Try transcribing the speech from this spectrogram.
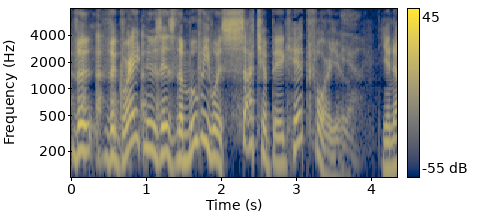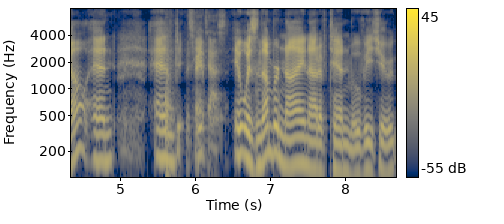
the the great news is the movie was such a big hit for you. Yeah. You know, and and it was fantastic. It, was number nine out of ten movies. You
